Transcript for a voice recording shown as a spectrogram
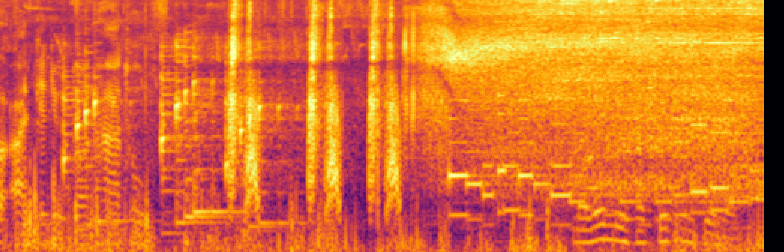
ก็อ่านกันอยู่ตอนห้าทุ่มมันไม่มีสคริปต์จริงๆ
